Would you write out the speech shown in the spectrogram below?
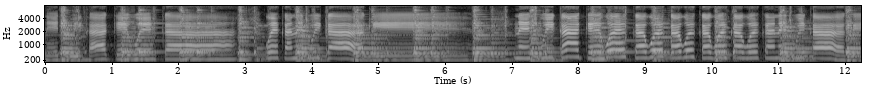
nechuikake huesca. Huesca nechuikake nechuikake huesca huesca huesca huesca huesca nechuikake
